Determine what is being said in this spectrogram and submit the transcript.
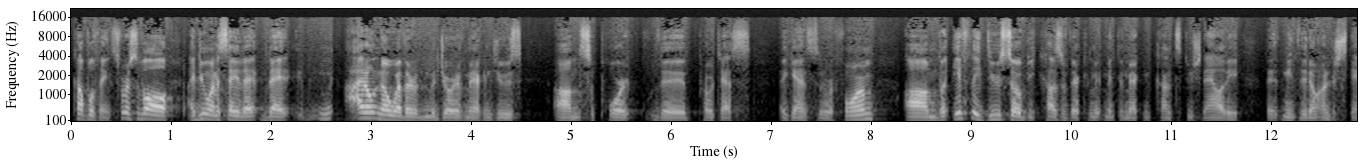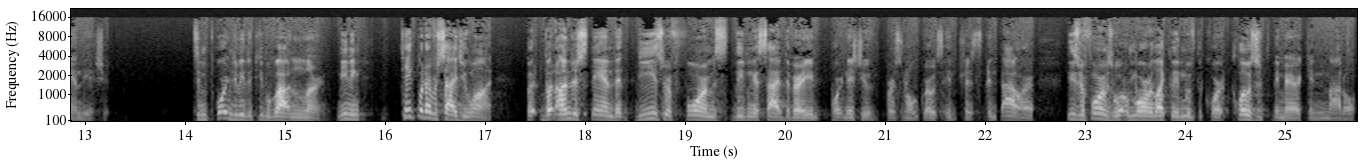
A couple of things. First of all, I do want to say that, that I don't know whether the majority of American Jews um, support the protests against the reform, um, but if they do so because of their commitment to American constitutionality, that means they don't understand the issue. It's important to me that people go out and learn, meaning take whatever side you want, but, but understand that these reforms, leaving aside the very important issue of personal gross interests in power, these reforms were more likely to move the court closer to the American model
